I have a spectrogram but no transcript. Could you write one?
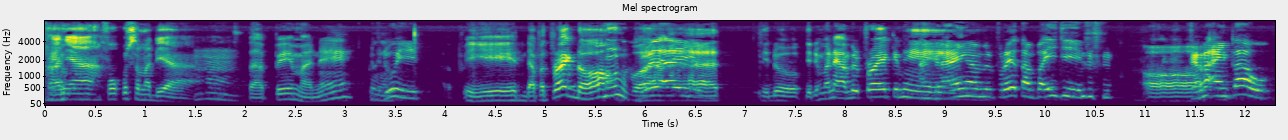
hanya fokus sama dia Mm-mm. tapi mana Butuh duit. pingin dapat proyek dong buat Proyek. hidup jadi mana ambil proyek ini aing ambil proyek tanpa izin. oh Karena aing tahu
